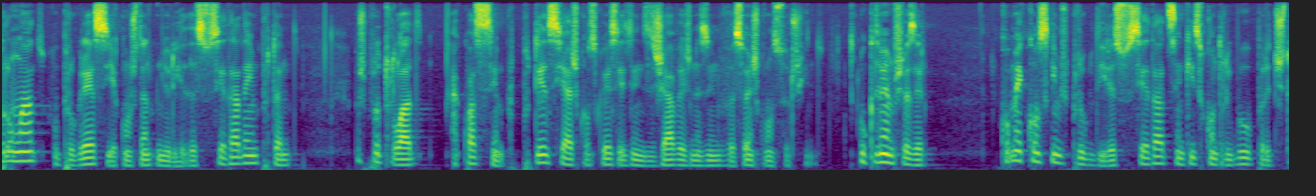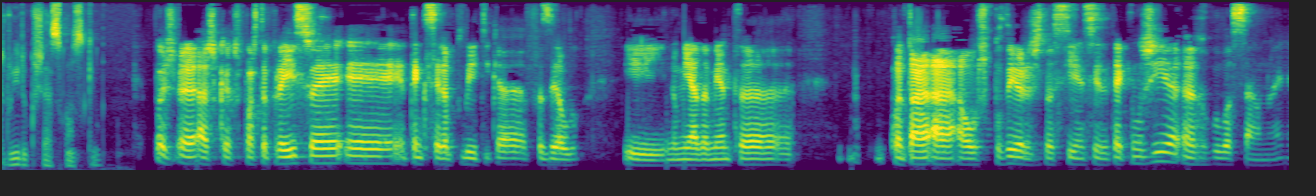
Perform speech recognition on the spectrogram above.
Por um lado, o progresso e a constante melhoria da sociedade é importante, mas por outro lado, há quase sempre potenciais consequências indesejáveis nas inovações que vão surgindo. O que devemos fazer? Como é que conseguimos progredir a sociedade sem que isso contribua para destruir o que já se conseguiu? Pois, eh, acho que a resposta para isso é, é tem que ser a política a fazê-lo, e nomeadamente a, quanto a, a, aos poderes da ciência e da tecnologia, a regulação, não é?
